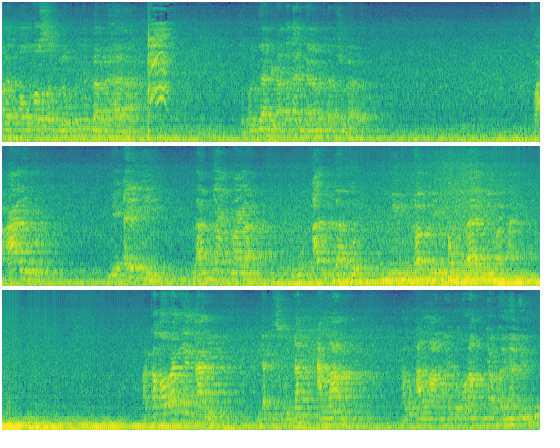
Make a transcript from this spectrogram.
oleh Allah sebelum menyembah berhala. Seperti yang dikatakan di dalam kitab Subah. Fa'alim bi'ilmi lam ya'mala mu'addabun min qabli awladi wa maka orang yang alim tidak disebutkan alam. Kalau alam itu orang punya banyak ilmu.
